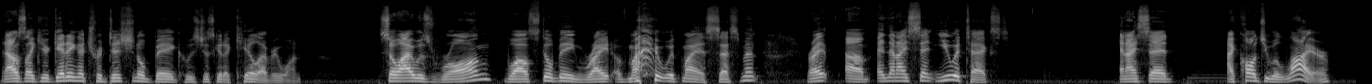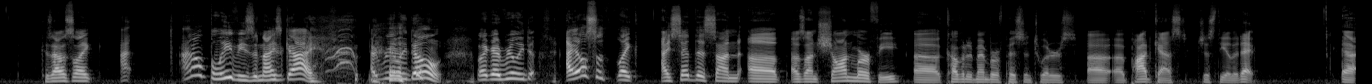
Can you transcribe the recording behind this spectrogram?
and I was like, You're getting a traditional big who's just gonna kill everyone. So I was wrong while still being right of my with my assessment, right? Um, and then I sent you a text and I said, I called you a liar because I was like, I, I don't believe he's a nice guy. I really don't. like, I really do. I also like. I said this on. Uh, I was on Sean Murphy, uh, coveted member of Piston Twitter's uh, uh, podcast just the other day. Uh,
